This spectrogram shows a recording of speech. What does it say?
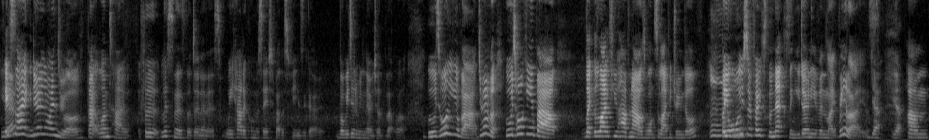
you know It's like you know what it reminds you of that one time. For listeners that don't know this, we had a conversation about this a few years ago, but we didn't really know each other that well. We were talking about. Do you remember? We were talking about like the life you have now is once the life you dreamed of, but you're always so focused on the next thing you don't even like realize. Mm-hmm. yeah yeah Um,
